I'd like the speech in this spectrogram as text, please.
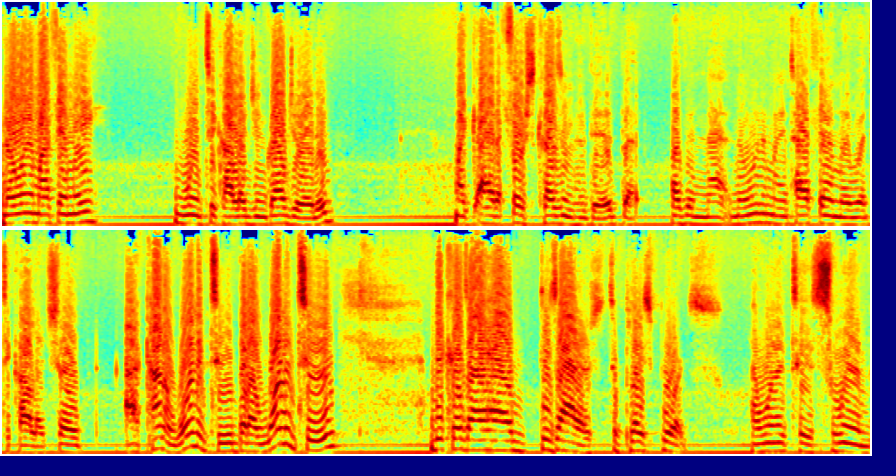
No one in my family went to college and graduated. My, I had a first cousin who did, but other than that, no one in my entire family went to college. So I kind of wanted to, but I wanted to because I had desires to play sports. I wanted to swim,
